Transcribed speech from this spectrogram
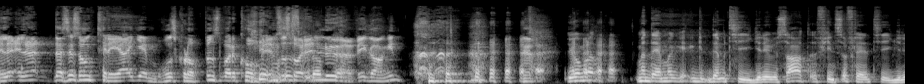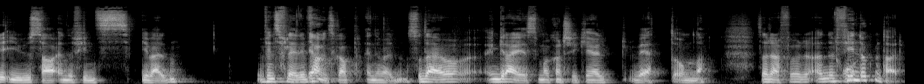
Eller, eller det er sesong tre av Hjemme hos Kloppen, så bare kommer hjem, så står det en løve i gangen. Jo, men, men det, med, det med tigre i USA at Det fins jo flere tigre i USA enn det fins i verden. Det fins flere i Ja. enn i verden. Så det er jo en greie som man kanskje ikke helt vet om. da. Så det er derfor en fin dokumentar.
